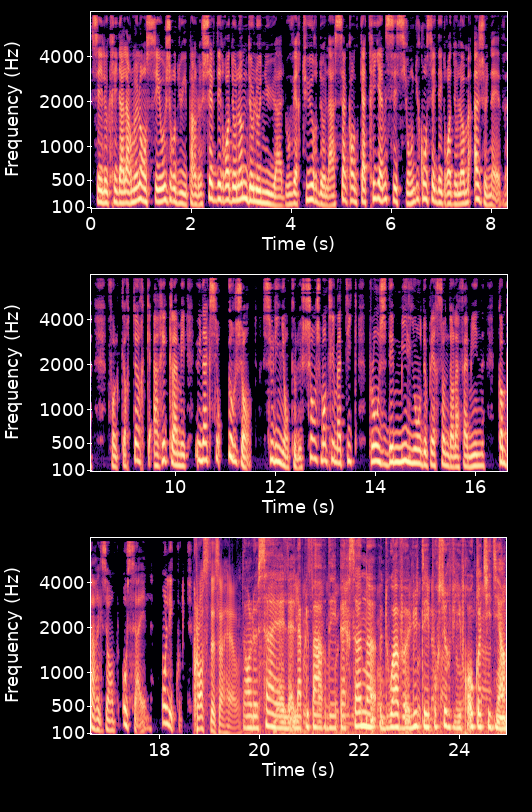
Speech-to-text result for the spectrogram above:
C'est le cri d'alarme lancé aujourd'hui par le chef des droits de l'homme de l'ONU à l'ouverture de la 54e session du Conseil des droits de l'homme à Genève. Volker Turk a réclamé une action urgente soulignant que le changement climatique plonge des millions de personnes dans la famine, comme par exemple au Sahel. On l'écoute. Dans le Sahel, la plupart des personnes doivent lutter pour survivre au quotidien.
